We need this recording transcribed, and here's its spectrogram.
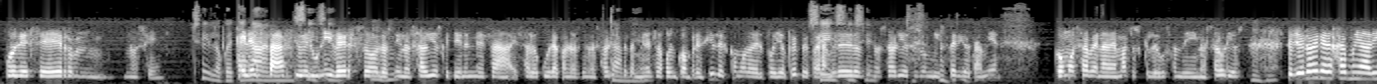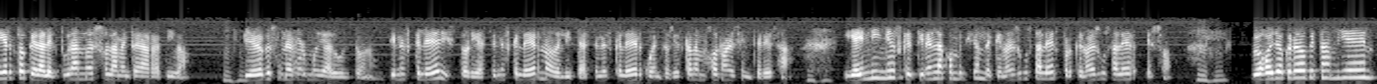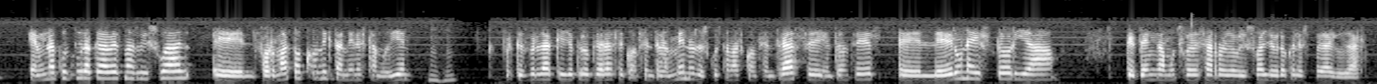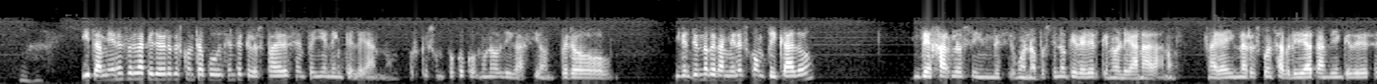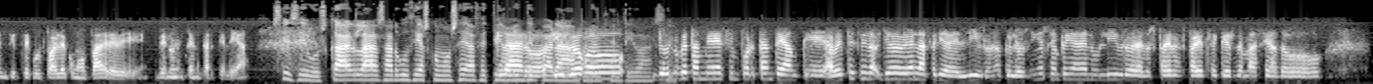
puede ser, mm, no sé, Sí, lo que el espacio, el sí. universo, los dinosaurios que tienen esa, esa locura con los dinosaurios, que También. es algo incomprensible, es como lo del pollo Pepe. Para mí de los dinosaurios es un misterio también. ¿Cómo saben además los que les gustan de dinosaurios? Pero yo creo que hay que dejar muy abierto que la lectura no es solamente narrativa. Yo creo que es un error muy adulto, ¿no? Tienes que leer historias, tienes que leer novelitas, tienes que leer cuentos, y es que a lo mejor no les interesa. Y hay niños que tienen la convicción de que no les gusta leer porque no les gusta leer eso. Luego yo creo que también en una cultura cada vez más visual, el formato cómic también está muy bien. Porque es verdad que yo creo que ahora se concentran menos, les cuesta más concentrarse, y entonces el leer una historia que tenga mucho desarrollo visual yo creo que les puede ayudar. Y también es verdad que yo creo que es contraproducente que los padres se empeñen en que lean, ¿no? Porque es un poco como una obligación. Pero yo entiendo que también es complicado dejarlo sin decir, bueno, pues si no quiere leer, que no lea nada, ¿no? Ahí hay una responsabilidad también que debes sentirte culpable como padre de, de no intentar que lea. Sí, sí, buscar las argucias como sea, efectivamente, Claro, para, y luego para incentivar. yo sí. creo que también es importante, aunque a veces yo veo en la feria del libro, ¿no? que los niños se empeñan en un libro y a los padres les parece que es demasiado,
